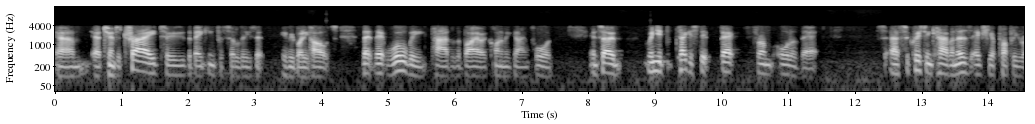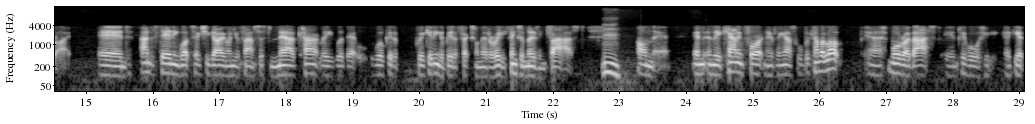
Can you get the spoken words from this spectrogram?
um, our terms of trade to the banking facilities that everybody holds. That that will be part of the bioeconomy going forward. And so, when you take a step back from all of that, uh, sequestering carbon is actually a property right, and understanding what's actually going on in your farm system now. Currently, with that, we'll get a, we're getting a better fix on that already. Things are moving fast mm. on that, and, and the accounting for it and everything else will become a lot uh, more robust, and people will get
